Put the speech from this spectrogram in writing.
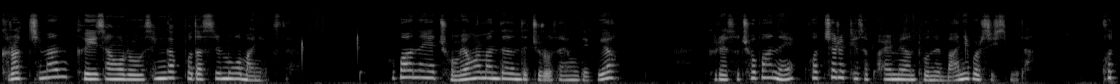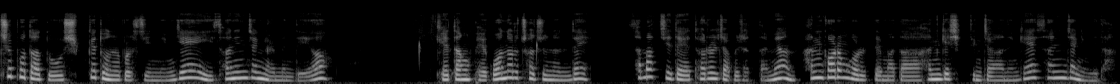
그렇지만 그 이상으로 생각보다 쓸모가 많이 없어요. 후반에 조명을 만드는 데 주로 사용되고요. 그래서 초반에 쿼츠를 캐서 팔면 돈을 많이 벌 수 있습니다. 쿼츠보다도 쉽게 돈을 벌 수 있는 게 이 선인장 열매인데요. 개당 100원으로 쳐주는데 사막지대에 털을 잡으셨다면 한 걸음 걸을 때마다 한 개씩 등장하는 게 선인장입니다.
